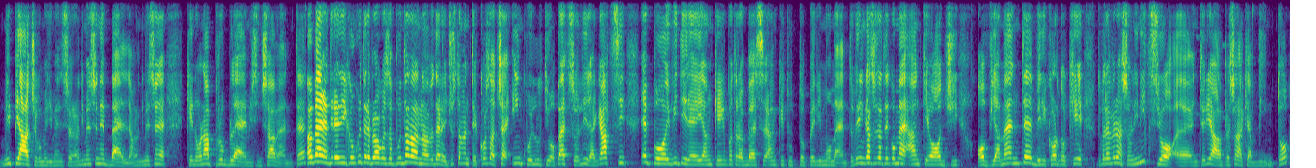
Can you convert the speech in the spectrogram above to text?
mi piace come dimensione. È una dimensione bella, una dimensione che non ha problemi, sinceramente. Va bene, direi di concludere però questa puntata andando a vedere giustamente cosa c'è in quell'ultimo pezzo lì ragazzi e poi vi direi anche che potrebbe essere anche tutto per il momento. Vi ringrazio state con me anche oggi ovviamente. Vi ricordo che dovrei avere messo all'inizio eh, in teoria la persona che ha vinto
